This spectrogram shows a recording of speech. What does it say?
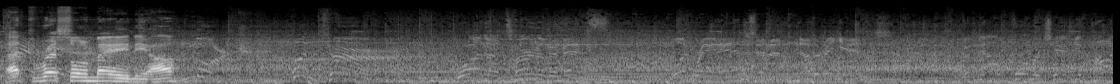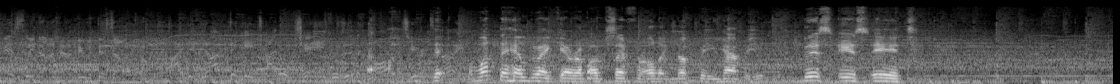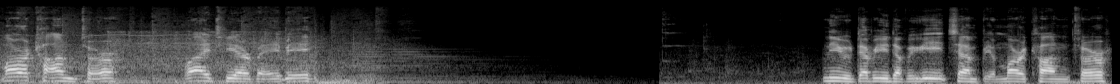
at WrestleMania. What the hell do I care about Seth Rollins not being happy? This is it. Mark Hunter. Right here, baby. New WWE Champion Mark Hunter.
